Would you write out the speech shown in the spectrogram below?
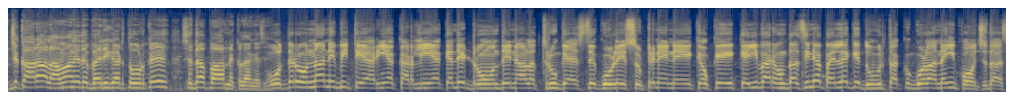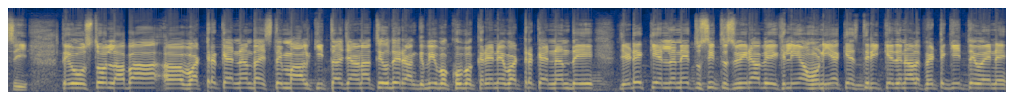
ਜਕਾਰਾ ਲਾਵਾਂਗੇ ਤੇ ਬੈਰੀਕੇਡ ਤੋੜ ਕੇ ਸਿੱਧਾ ਪਾਰ ਨਿਕਲਾਂਗੇ ਉਧਰ ਉਹਨਾਂ ਨੇ ਵੀ ਤਿਆਰੀਆਂ ਕਰ ਲਈਆਂ ਕਹਿੰਦੇ ਡਰੋਨ ਦੇ ਨਾਲ ਅਥਰੂ ਗੈਸ ਦੇ ਗੋਲੇ ਸੁੱਟਣੇ ਨੇ ਕਿਉਂਕਿ ਕਈ ਵਾਰ ਹੁੰਦਾ ਸੀ ਨਾ ਪਹਿਲਾਂ ਕਿ ਦੂਰ ਤੱਕ ਗੋਲਾ ਨਹੀਂ ਪਹੁੰਚਦਾ ਸੀ। ਤੇ ਉਸ ਤੋਂ ਇਲਾਵਾ ਵਾਟਰ ਕੈਨਨ ਦਾ ਇਸਤੇਮਾਲ ਕੀਤਾ ਜਾਣਾ ਤੇ ਉਹਦੇ ਰੰਗ ਵੀ ਵੱਖੋ ਵੱਖਰੇ ਨੇ। ਵਾਟਰ ਕੈਨਨ ਦੇ ਜਿਹੜੇ ਕਿੱਲ ਨੇ ਤੁਸੀਂ ਤਸਵੀਰਾਂ ਵੇਖ ਲਈਆਂ ਹੋਣੀਆਂ ਕਿਸ ਤਰੀਕੇ ਦੇ ਨਾਲ ਫਿੱਟ ਕੀਤੇ ਹੋਏ ਨੇ।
